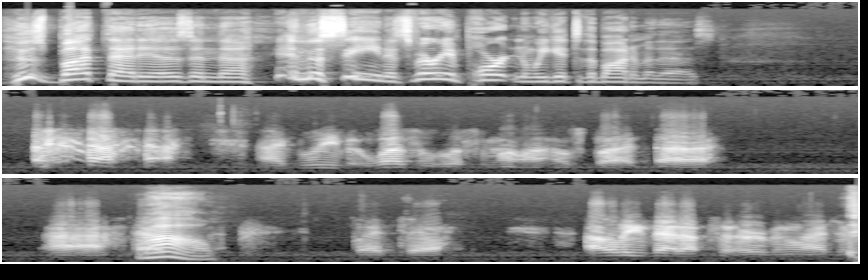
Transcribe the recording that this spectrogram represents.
whose butt that is in the in the scene? It's very important. We get to the bottom of this. I believe it was Alyssa Milano's, but uh, uh, wow. But uh, I'll leave that up to urban legend.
